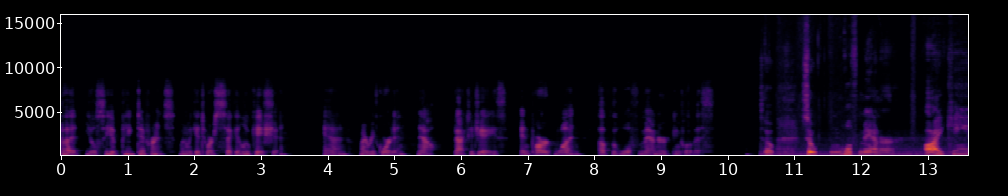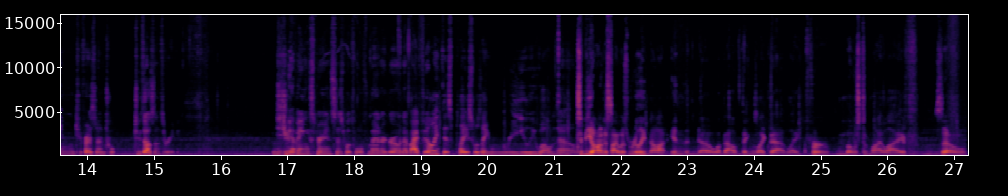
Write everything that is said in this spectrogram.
but you'll see a big difference when we get to our second location and my recording. Now, back to Jay's in part one of the Wolf Manor in Clovis. So, so Wolf Manor. I came to Fresno in tw 2003. Did you have any experiences with Wolf Manor growing up? I feel like this place was like really well known. To be honest, I was really not in the know about things like that, like for most of my life. So,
